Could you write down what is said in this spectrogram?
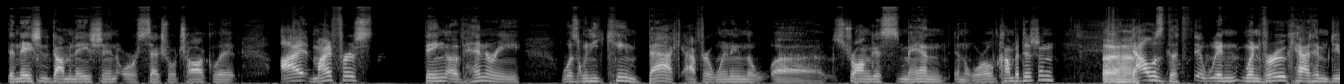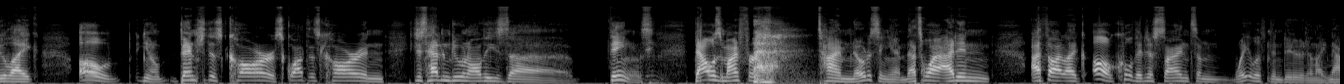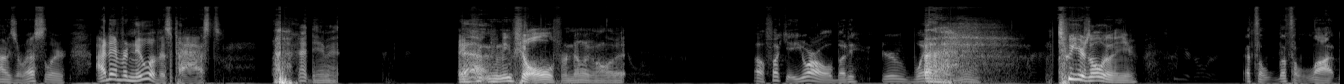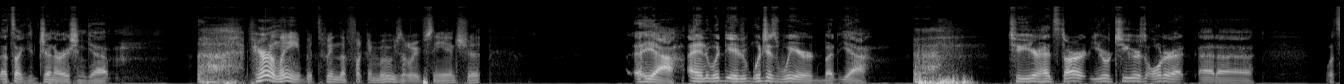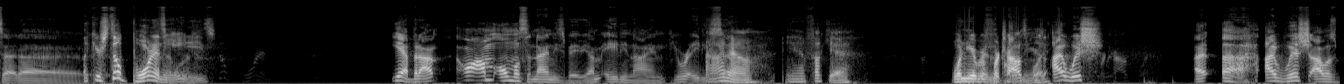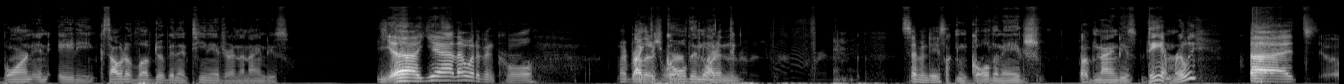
the Nation of Domination or Sexual Chocolate. I my first thing of Henry was when he came back after winning the uh, strongest man in the world competition. Uh-huh. That was the th- when when Varuk had him do like, oh, you know, bench this car or squat this car, and he just had him doing all these uh, things. That was my first time noticing him. That's why I didn't. I thought like, oh, cool, they just signed some weightlifting dude, and like now he's a wrestler. I never knew of his past. God damn it. Yeah. Made me feel old for knowing all of it. Oh fuck you, you are old, buddy. You're way older than me. Two years older than you. That's a that's a lot. That's like a generation gap. Uh, apparently, between the fucking movies that we've seen and shit. Uh, yeah, and which is weird, but yeah, two year head start. You were two years older at at uh, what's that? Uh, Like you're still born in the '80s. yeah, but I'm oh, I'm almost a '90s baby. I'm '89. You were '87. I know. Yeah, fuck yeah. One year before Child's Play. I wish. I uh, I wish I was born in '80 because I would have loved to have been a teenager in the '90s. Yeah, yeah, that would have been cool. My brothers were golden, born like in '70s. Fucking golden age of '90s. Damn, really? Uh,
